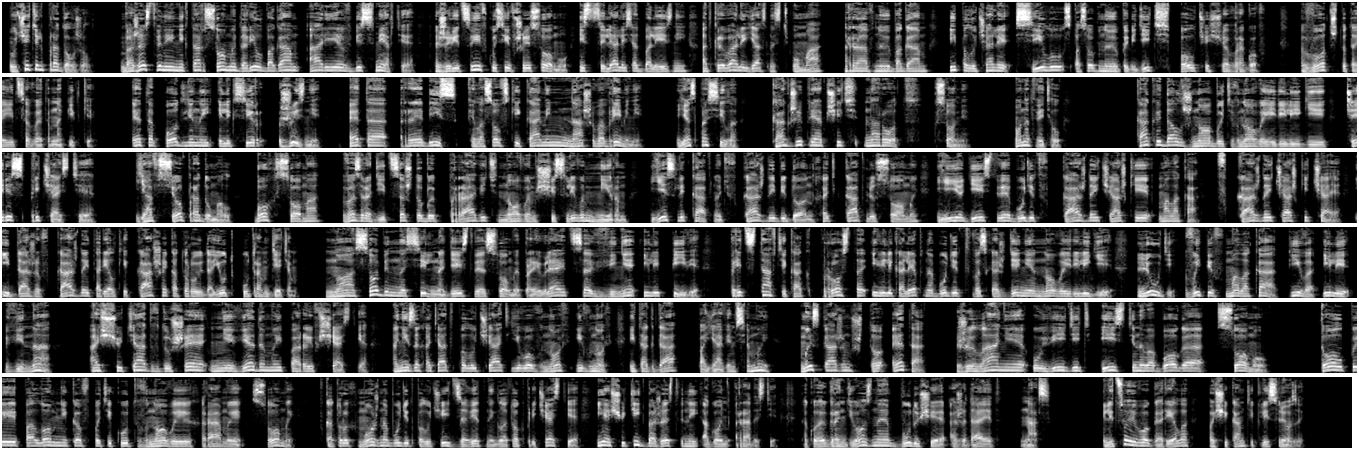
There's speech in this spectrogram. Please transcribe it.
Учитель продолжил. Божественный нектар Сомы дарил богам ариев бессмертие. Жрецы, вкусившие Сому, исцелялись от болезней, открывали ясность ума, равную богам, и получали силу, способную победить полчища врагов. Вот что таится в этом напитке. Это подлинный эликсир жизни. Это ребис, философский камень нашего времени. Я спросила, как же приобщить народ к Соме? Он ответил, «Как и должно быть в новой религии, через причастие. Я все продумал. Бог Сома возродится, чтобы править новым счастливым миром. Если капнуть в каждый бидон хоть каплю Сомы, ее действие будет в каждой чашке молока, в каждой чашке чая и даже в каждой тарелке каши, которую дают утром детям. Но особенно сильно действие сомы проявляется в вине или пиве. Представьте, как просто и великолепно будет восхождение новой религии. Люди, выпив молока, пива или вина, ощутят в душе неведомый порыв счастья. Они захотят получать его вновь и вновь, и тогда появимся мы. Мы скажем, что это желание увидеть истинного Бога Сому. Толпы паломников потекут в новые храмы Сомы, в которых можно будет получить заветный глоток причастия и ощутить божественный огонь радости. Какое грандиозное будущее ожидает нас. Лицо его горело, по щекам текли слезы.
